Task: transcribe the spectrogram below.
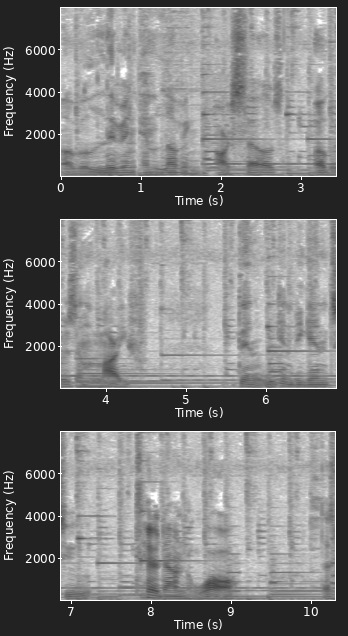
of living and loving ourselves, others, and life, then we can begin to tear down the wall that's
